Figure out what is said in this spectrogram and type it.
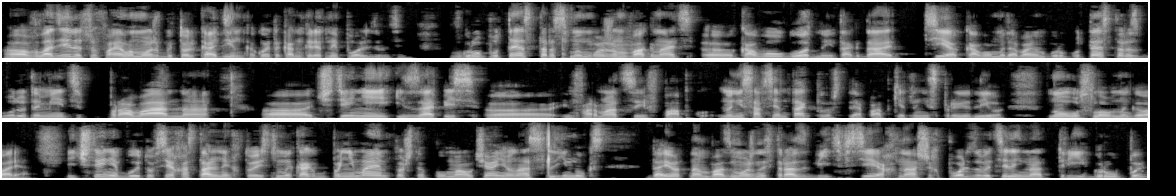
А, владелец у файла может быть только один, какой-то конкретный пользователь. В группу testers мы можем вогнать э, кого угодно, и тогда те, кого мы добавим в группу testers, будут иметь права на э, чтение и запись э, информации в папку. Но не совсем так, потому что для папки это несправедливо, но условно говоря. И чтение будет у всех остальных. То есть мы как бы понимаем то, что по умолчанию у нас Linux дает нам возможность разбить всех наших пользователей на три группы,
